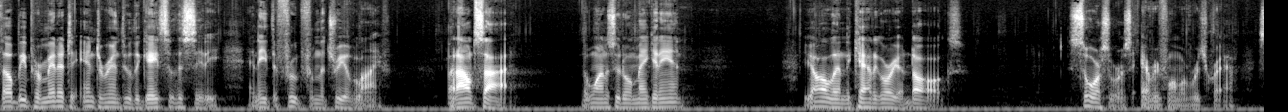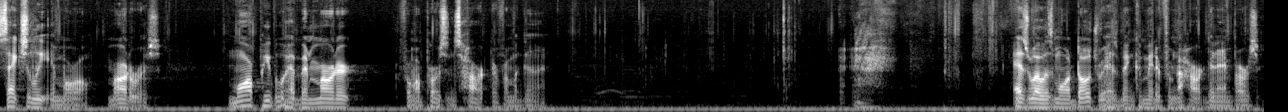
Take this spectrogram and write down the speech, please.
They'll be permitted to enter in through the gates of the city and eat the fruit from the tree of life. But outside, the ones who don't make it in, y'all in the category of dogs sorcerers, every form of witchcraft, sexually immoral, murderers. More people have been murdered from a person's heart than from a gun. As well as more adultery has been committed from the heart than in person.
